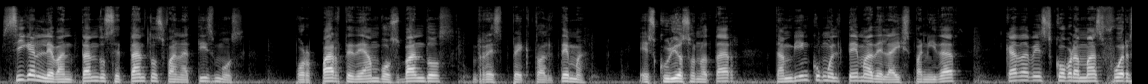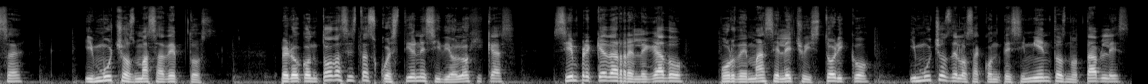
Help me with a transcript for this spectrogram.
sigan levantándose tantos fanatismos por parte de ambos bandos respecto al tema. Es curioso notar también como el tema de la hispanidad cada vez cobra más fuerza y muchos más adeptos, pero con todas estas cuestiones ideológicas siempre queda relegado por demás el hecho histórico y muchos de los acontecimientos notables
